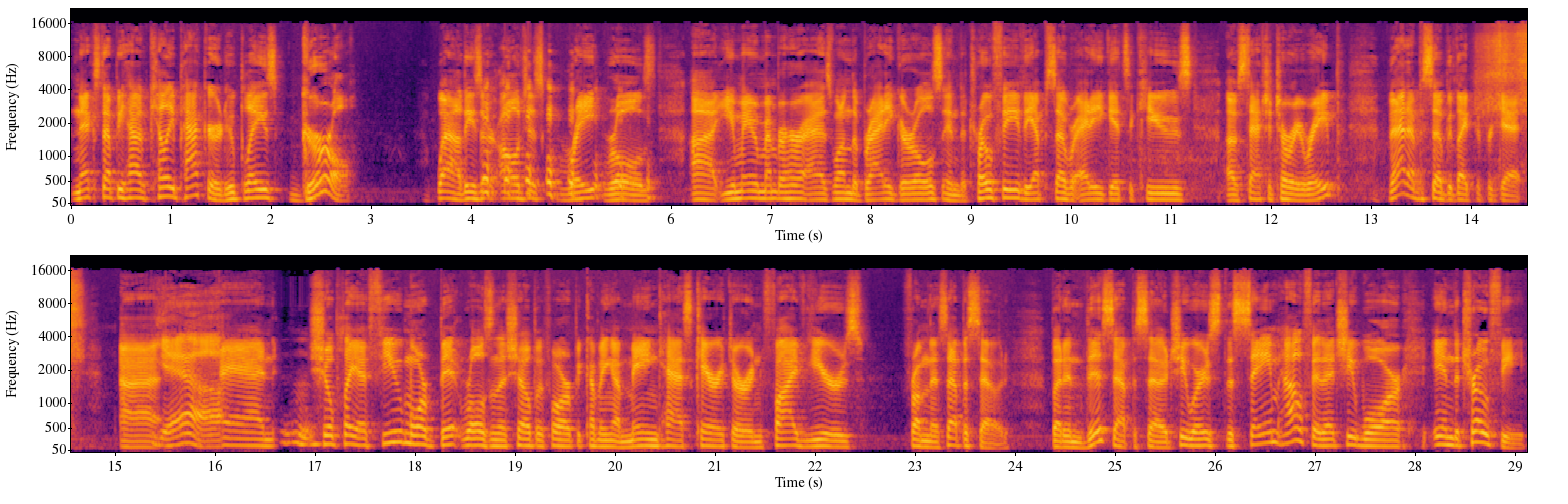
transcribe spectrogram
next up, we have Kelly Packard, who plays Girl. Wow, these are all just great roles. Uh, you may remember her as one of the bratty girls in The Trophy, the episode where Eddie gets accused of statutory rape. That episode we'd like to forget. Uh, Yeah. and she'll play a few more bit roles in the show before becoming a main cast character in five years from this episode. But in this episode, she wears the same outfit that she wore in the trophy,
